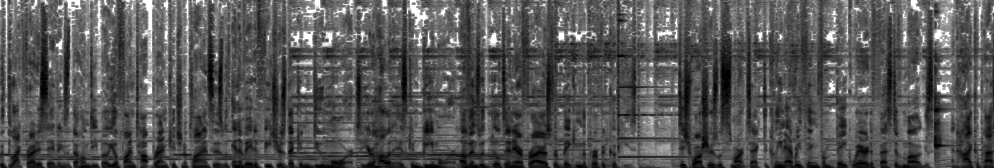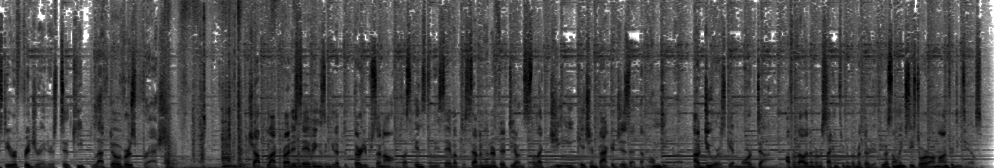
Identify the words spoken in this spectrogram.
With Black Friday savings at the Home Depot, you'll find top brand kitchen appliances with innovative features that can do more, so your holidays can be more. Ovens with built in air fryers for baking the perfect cookies, dishwashers with smart tech to clean everything from bakeware to festive mugs, and high capacity refrigerators to keep leftovers fresh. Shop Black Friday savings and get up to 30% off, plus instantly save up to 750 on select GE kitchen packages at the Home Depot. How doers get more done. Offer valid November 2nd through November 30th. U.S. only. See store or online for details.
